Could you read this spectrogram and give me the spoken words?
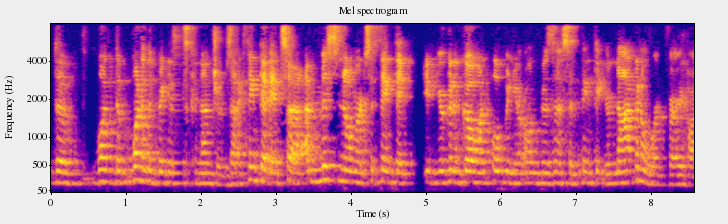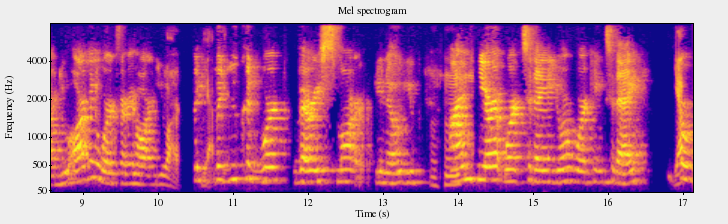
the one the one of the biggest conundrums. And I think that it's a, a misnomer to think that you're going to go and open your own business and think that you're not going to work very hard. You are going to work very hard. You are, but, yeah. but you could work very smart. You know, you. Mm-hmm. I'm here at work today. You're working today yep. for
